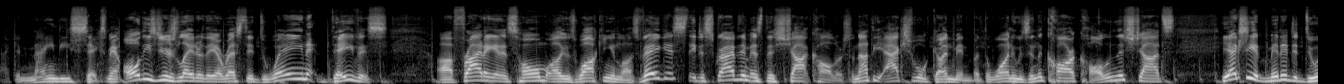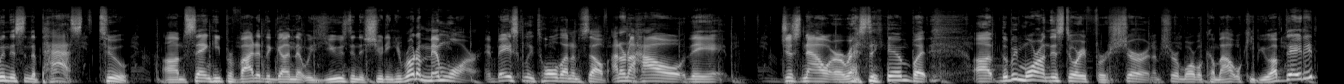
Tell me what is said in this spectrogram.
back in 96. Man, all these years later, they arrested Duane Davis. Uh, Friday at his home while he was walking in Las Vegas. They described him as the shot caller. So, not the actual gunman, but the one who was in the car calling the shots. He actually admitted to doing this in the past, too, um, saying he provided the gun that was used in the shooting. He wrote a memoir and basically told on himself. I don't know how they just now are arresting him, but uh, there'll be more on this story for sure, and I'm sure more will come out. We'll keep you updated.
